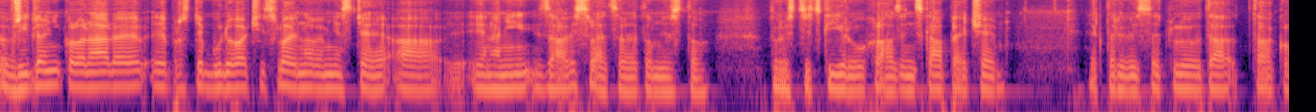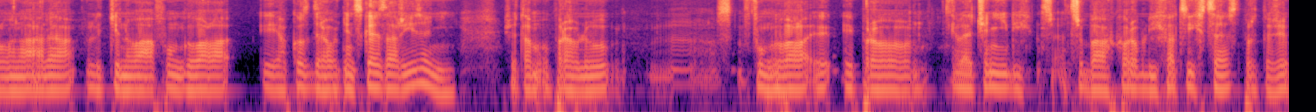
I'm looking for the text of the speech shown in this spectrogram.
V řídelní kolonáde je prostě budova číslo jedna ve městě a je na ní závislé celé to město. Turistický ruch, lázeňská péče. Jak tady vysvětluju, ta, ta kolonáda Litinová fungovala i jako zdravotnické zařízení, že tam opravdu fungovala i, i pro léčení dých, třeba chorob dýchacích cest, protože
